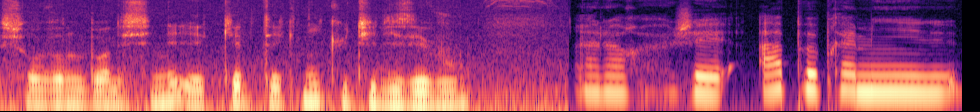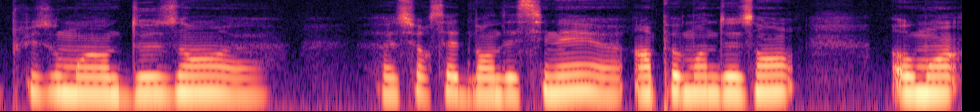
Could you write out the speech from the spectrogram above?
sur votre bande dessinée et quelle technique utilisez-vous? Alors j'ai à peu près mis plus ou moins deux ans euh, sur cette bande dessinée, euh, un peu moins de deux ans au moins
